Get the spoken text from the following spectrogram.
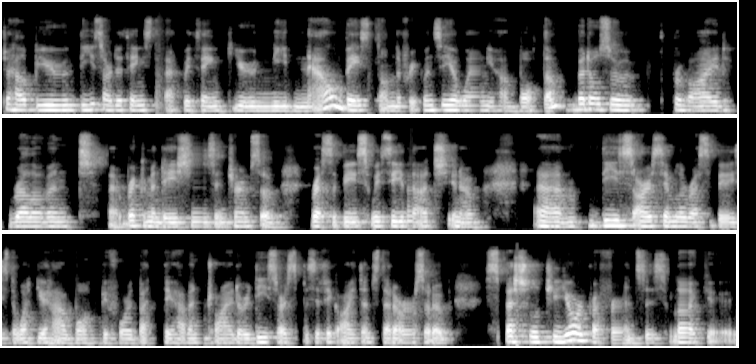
to help you. These are the things that we think you need now based on the frequency of when you have bought them but also provide relevant uh, recommendations in terms of recipes. We see that, you know, um, these are similar recipes to what you have bought before, but you haven't tried, or these are specific items that are sort of special to your preferences. Like uh,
